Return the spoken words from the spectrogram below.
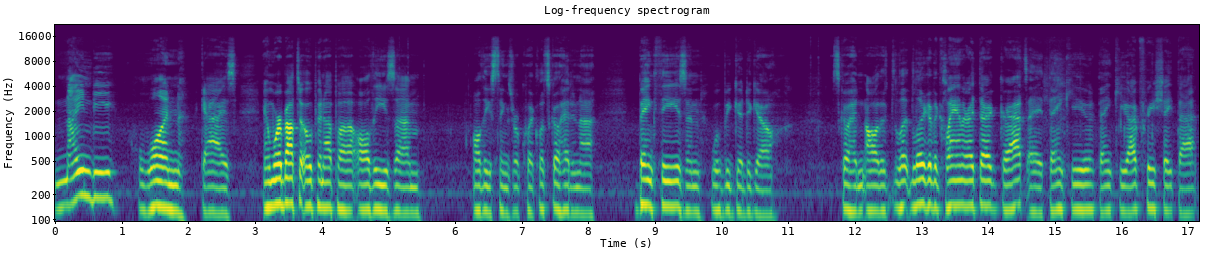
91, guys, and we're about to open up uh, all these um, all these things real quick. Let's go ahead and uh, bank these, and we'll be good to go. Let's go ahead and oh, look at the clan right there. Grats. Hey, thank you, thank you. I appreciate that.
